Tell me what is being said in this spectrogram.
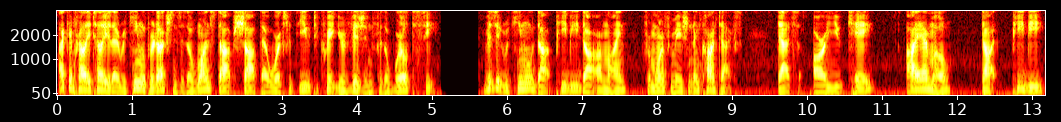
I can probably tell you that Rukimu Productions is a one-stop shop that works with you to create your vision for the world to see. Visit rukimu.pb.online for more information and contacts. That's R-U-K-I-M-O dot P-B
